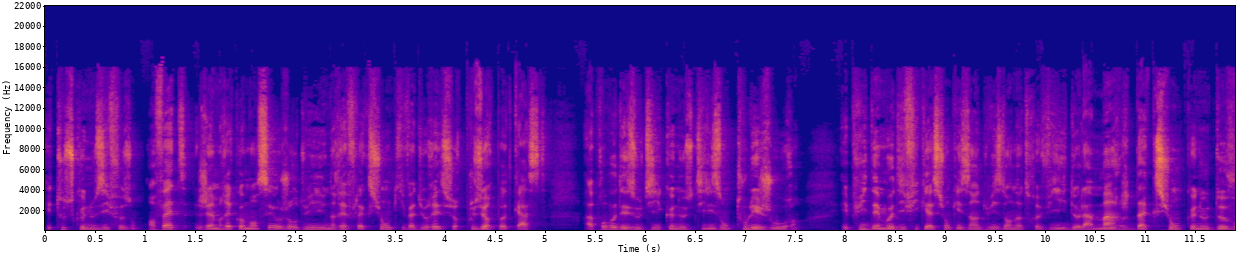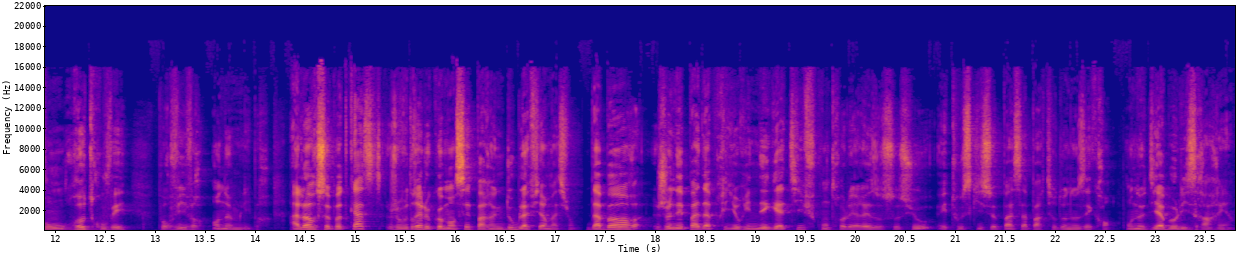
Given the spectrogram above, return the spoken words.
et tout ce que nous y faisons. En fait, j'aimerais commencer aujourd'hui une réflexion qui va durer sur plusieurs podcasts à propos des outils que nous utilisons tous les jours et puis des modifications qu'ils induisent dans notre vie, de la marge d'action que nous devons retrouver pour vivre en homme libre. Alors ce podcast, je voudrais le commencer par une double affirmation. D'abord, je n'ai pas d'a priori négatif contre les réseaux sociaux et tout ce qui se passe à partir de nos écrans. On ne diabolisera rien.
